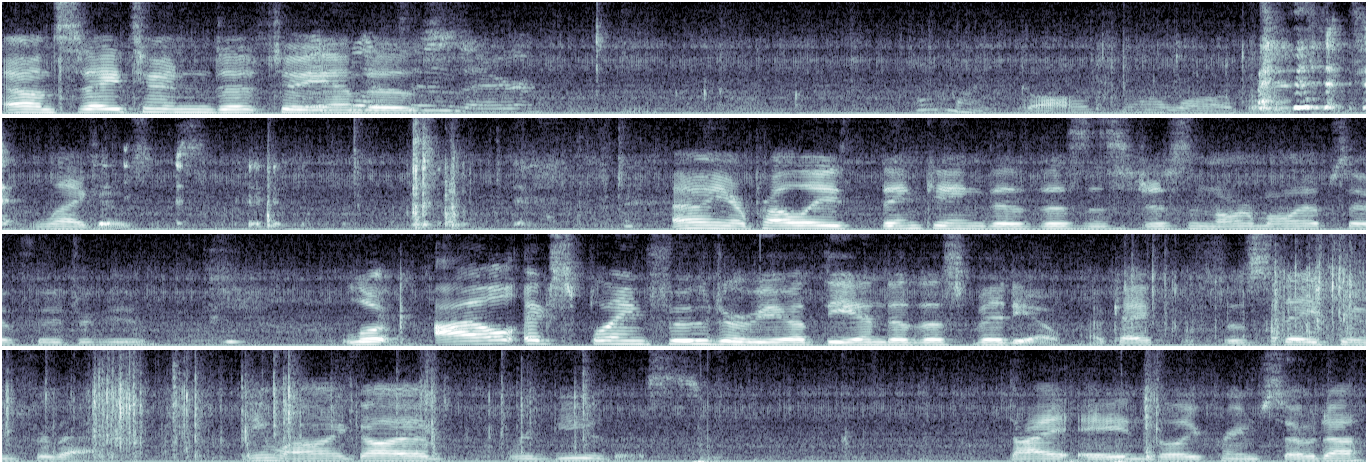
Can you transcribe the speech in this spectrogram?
And stay tuned to, to the end of. there. Oh my gosh, more water balls. Legos. Oh, you're probably thinking that this is just a normal episode of food review. Look, I'll explain food review at the end of this video, okay? So stay tuned for that. Meanwhile, I gotta review this. Diet A and Dairy Cream Soda.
